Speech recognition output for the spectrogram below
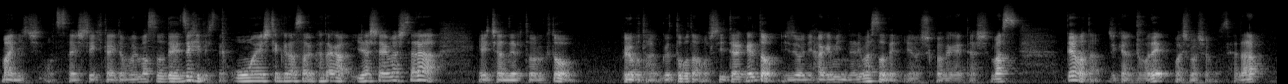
毎日お伝えしていきたいと思いますので、ぜひですね、応援してくださる方がいらっしゃいましたら、えチャンネル登録とプレボタン、グッドボタンを押していただけると非常に励みになりますので、よろしくお願いいたします。ではまた次回の動画でお会いしましょう。さよなら。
